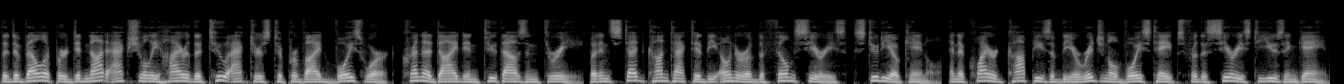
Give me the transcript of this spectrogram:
the developer did not actually hire the two actors to provide voice work. Crenna died in 2003 but instead contacted the owner of the film series, Studio Canal, and acquired copies of the original voice tapes for the series to use in-game.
